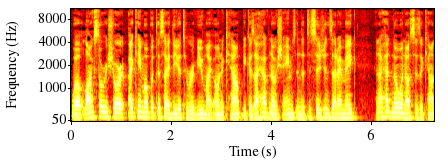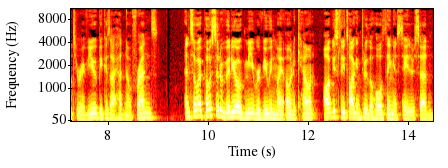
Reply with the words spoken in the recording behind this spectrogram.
Well, long story short, I came up with this idea to review my own account because I have no shames in the decisions that I make and I had no one else's account to review because I had no friends. And so I posted a video of me reviewing my own account, obviously talking through the whole thing as Taser said.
